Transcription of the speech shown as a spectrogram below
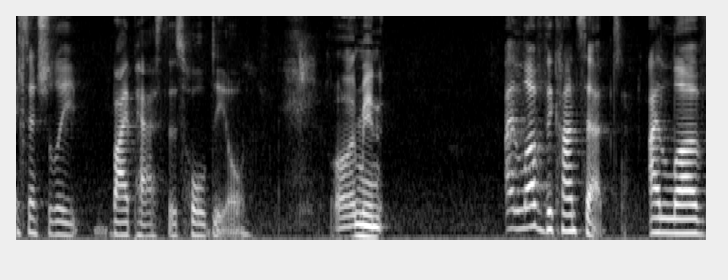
essentially bypass this whole deal. i mean I love the concept. I love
